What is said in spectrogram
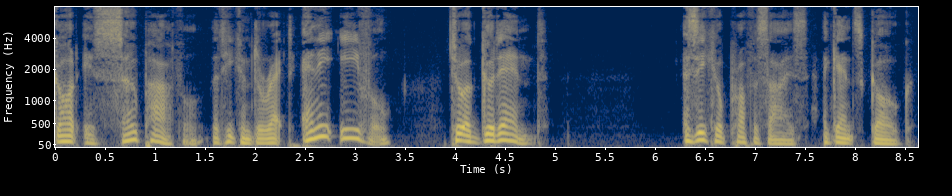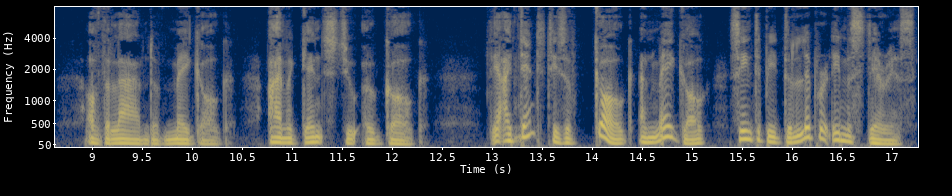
God is so powerful that he can direct any evil to a good end. Ezekiel prophesies against Gog of the land of Magog. I am against you, O Gog. The identities of Gog and Magog seem to be deliberately mysterious,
